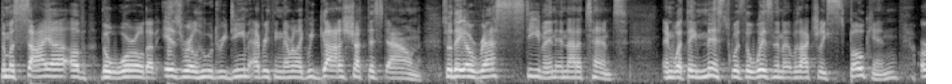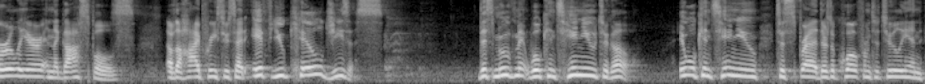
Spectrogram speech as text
the Messiah of the world, of Israel, who would redeem everything. They were like, we got to shut this down. So they arrest Stephen in that attempt. And what they missed was the wisdom that was actually spoken earlier in the Gospels of the high priest who said, If you kill Jesus, this movement will continue to go. It will continue to spread. There's a quote from Tertullian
